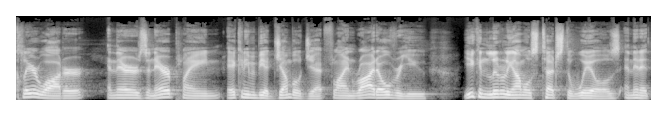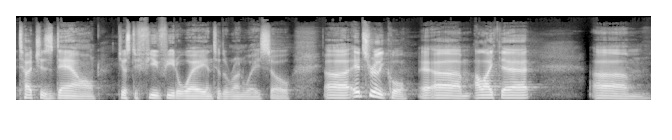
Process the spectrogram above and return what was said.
clear water, and there's an airplane. It can even be a jumbo jet flying right over you. You can literally almost touch the wheels, and then it touches down just a few feet away into the runway. So uh, it's really cool. Um, I like that. Um,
